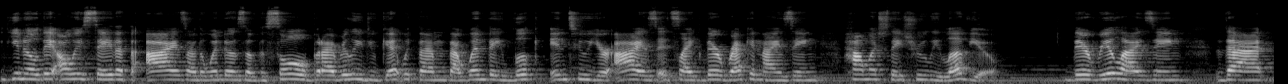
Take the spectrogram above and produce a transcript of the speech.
you know, they always say that the eyes are the windows of the soul, but I really do get with them that when they look into your eyes, it's like they're recognizing how much they truly love you. They're realizing that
